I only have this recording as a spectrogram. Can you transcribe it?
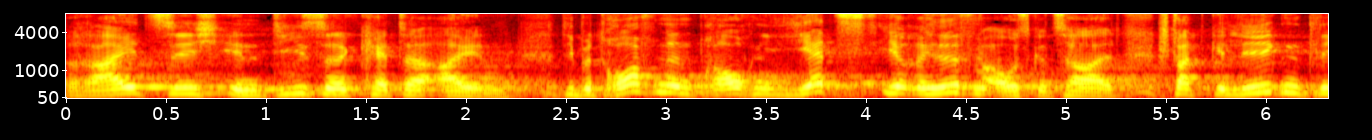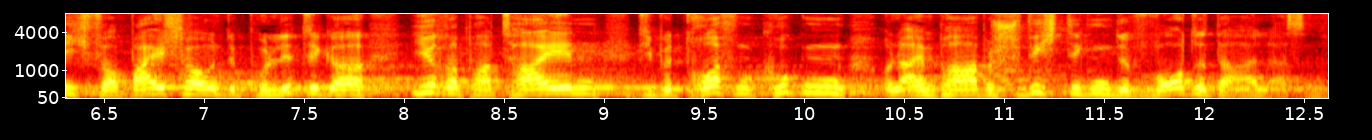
reiht sich in diese Kette ein. Die Betroffenen brauchen jetzt ihre Hilfen ausgezahlt, statt gelegentlich vorbeischauende Politiker ihrer Parteien, die betroffen gucken und ein paar beschwichtigende Worte dalassen.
